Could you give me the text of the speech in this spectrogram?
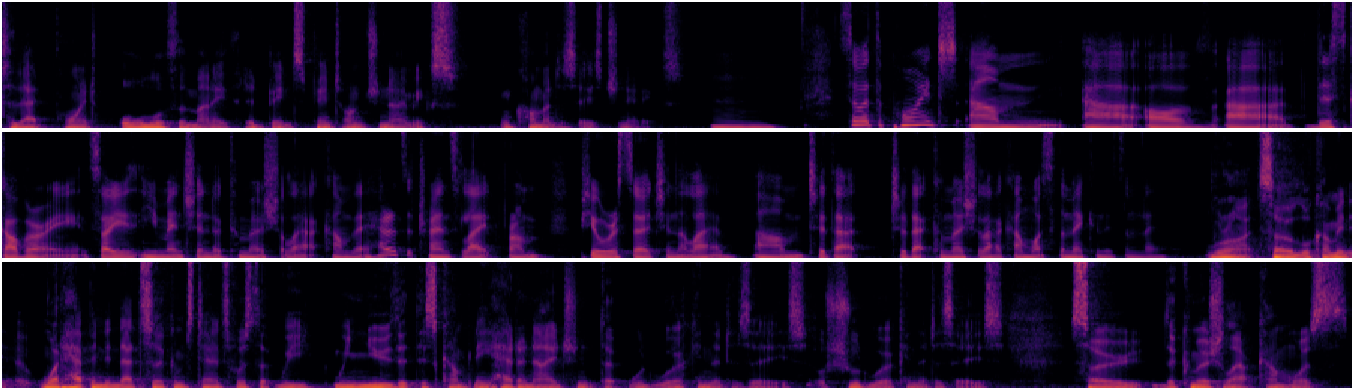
to that point all of the money that had been spent on genomics and common disease genetics. Mm. So, at the point um, uh, of uh, discovery, so you, you, mentioned a commercial outcome there. How does it translate from pure research in the lab um, to that to that commercial outcome? What's the mechanism there? Right. So, look, I mean, what happened in that circumstance was that we, we knew that this company had an agent that would work in the disease or should work in the disease. So, the commercial outcome was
